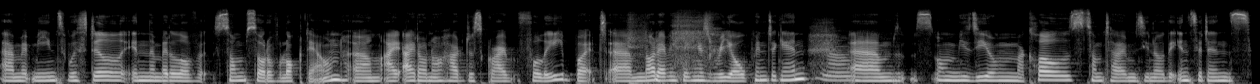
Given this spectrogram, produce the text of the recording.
Um, it means we're still in the middle of some sort of lockdown. Um, I, I don't know how to describe fully, but um, not everything is reopened again. No. Um, some museums are closed. Sometimes you know the incidents.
